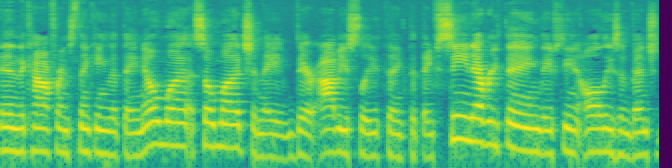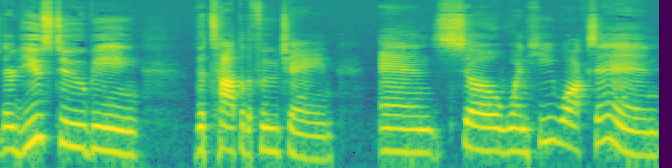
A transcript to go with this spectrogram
in the conference thinking that they know mu- so much, and they they're obviously think that they've seen everything. They've seen all these inventions. They're used to being the top of the food chain. And so when he walks in,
